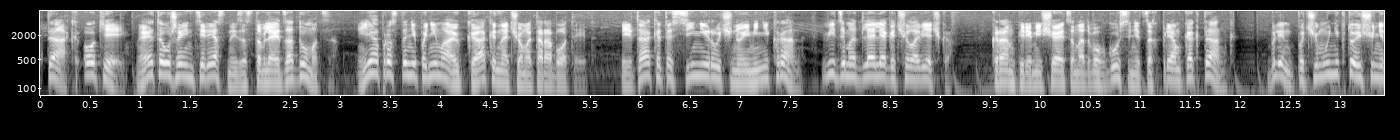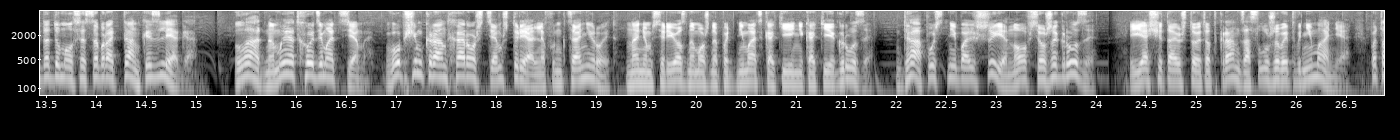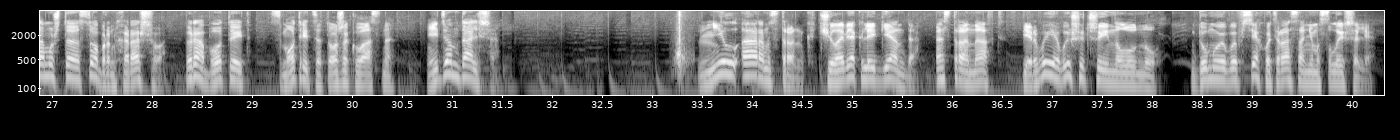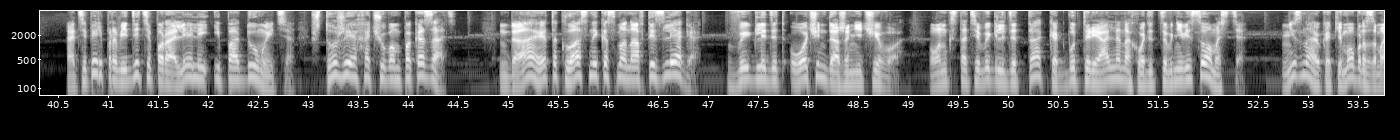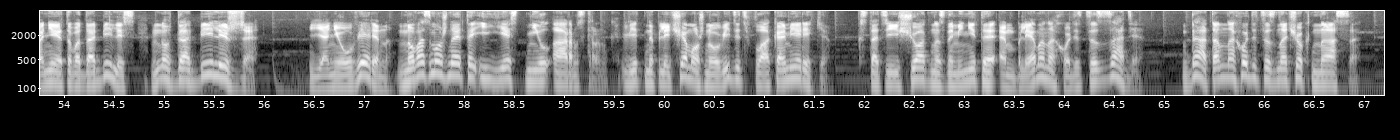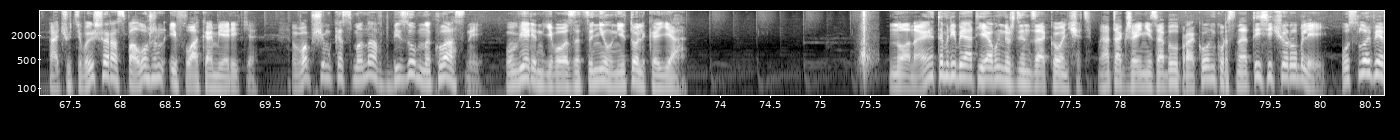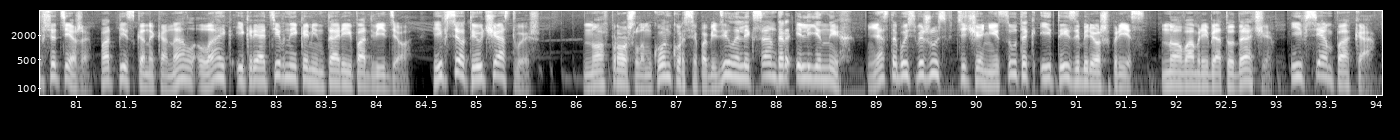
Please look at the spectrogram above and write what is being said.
Так, окей, это уже интересно и заставляет задуматься. Я просто не понимаю, как и на чем это работает. Итак, это синий ручной мини-кран, видимо для лего-человечков. Кран перемещается на двух гусеницах прям как танк. Блин, почему никто еще не додумался собрать танк из лего? Ладно, мы отходим от темы. В общем, кран хорош тем, что реально функционирует. На нем серьезно можно поднимать какие-никакие грузы. Да, пусть небольшие, но все же грузы. Я считаю, что этот кран заслуживает внимания, потому что собран хорошо, работает, смотрится тоже классно. Идем дальше. Нил Армстронг, человек-легенда, астронавт, впервые вышедший на Луну. Думаю, вы все хоть раз о нем слышали. А теперь проведите параллели и подумайте, что же я хочу вам показать. Да, это классный космонавт из Лего. Выглядит очень даже ничего. Он, кстати, выглядит так, как будто реально находится в невесомости. Не знаю, каким образом они этого добились, но добились же. Я не уверен, но возможно это и есть Нил Армстронг, ведь на плече можно увидеть флаг Америки. Кстати, еще одна знаменитая эмблема находится сзади. Да, там находится значок НАСА, а чуть выше расположен и флаг Америки. В общем, космонавт безумно классный. Уверен, его заценил не только я. Ну а на этом, ребят, я вынужден закончить. А также я не забыл про конкурс на 1000 рублей. Условия все те же. Подписка на канал, лайк и креативные комментарии под видео. И все, ты участвуешь. Ну а в прошлом конкурсе победил Александр Ильиных. Я с тобой свяжусь в течение суток, и ты заберешь приз. Ну а вам, ребят, удачи и всем пока.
